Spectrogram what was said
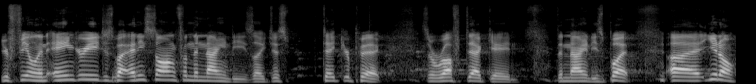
You're feeling angry, just about any song from the 90s. Like, just take your pick. It's a rough decade. The 90s. But, uh, you know,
